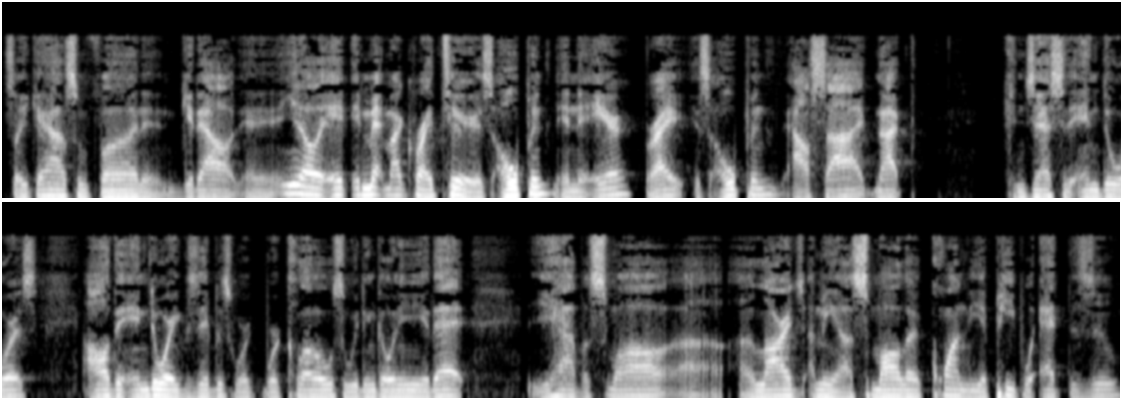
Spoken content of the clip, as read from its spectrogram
so you can have some fun and get out. And you know, it, it met my criteria. It's open in the air, right? It's open outside, not congested indoors. All the indoor exhibits were, were closed, so we didn't go any of that. you have a small, uh, a large, I mean, a smaller quantity of people at the zoo,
